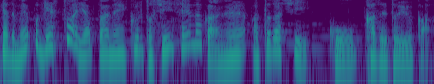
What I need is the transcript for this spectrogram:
や、でもやっぱゲストはやっぱね、来ると新鮮だからね、新しい、こう、風というか、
